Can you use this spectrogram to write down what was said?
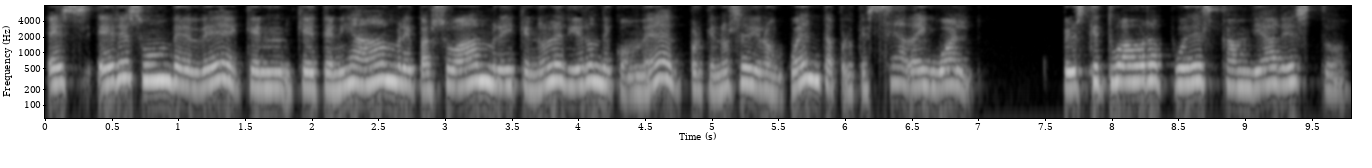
Es, eres un bebé que, que tenía hambre, pasó hambre y que no le dieron de comer porque no se dieron cuenta, por lo que sea, da igual. Pero es que tú ahora puedes cambiar esto,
